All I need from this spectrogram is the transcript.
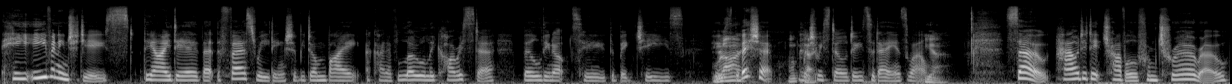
He even introduced the idea that the first reading should be done by a kind of lowly chorister building up to the big cheese, who's Right. the bishop, Okay. which we still do today as well. Yeah. So, how did it travel from Truro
